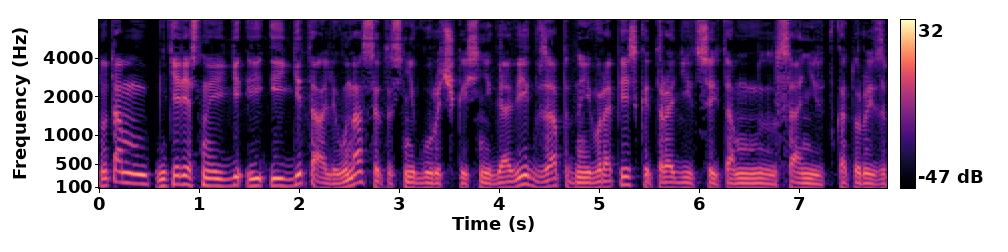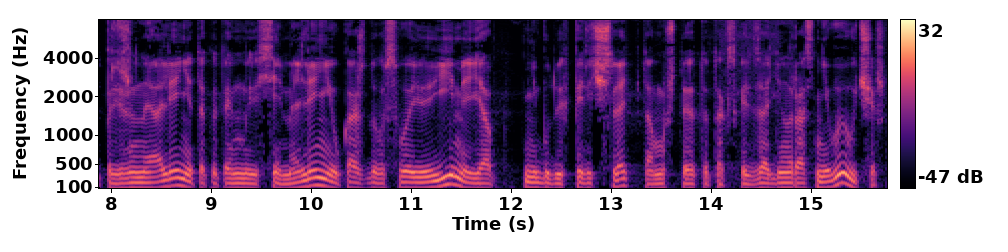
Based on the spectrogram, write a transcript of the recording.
Но там интересные и детали. У нас это Снегурочка и Снеговик, в западноевропейской традиции там сани, в которые запряжены олени, так это мы семь оленей, у каждого свое имя. Я не буду их перечислять, потому что это, так сказать, за один раз не выучишь.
